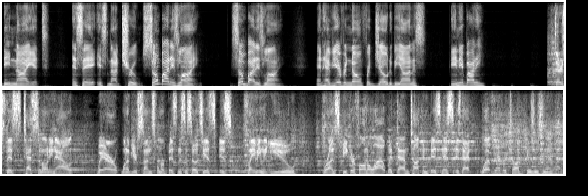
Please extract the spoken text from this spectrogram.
deny it and say it's not true. Somebody's lying. Somebody's lying. And have you ever known for Joe to be honest? Anybody? There's this testimony now where one of your son's former business associates is claiming that you were on speakerphone a lot with them talking business. Is that what? Never talk business with anybody.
